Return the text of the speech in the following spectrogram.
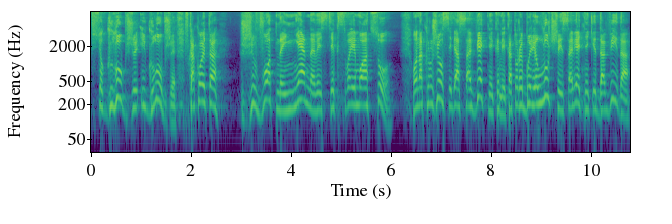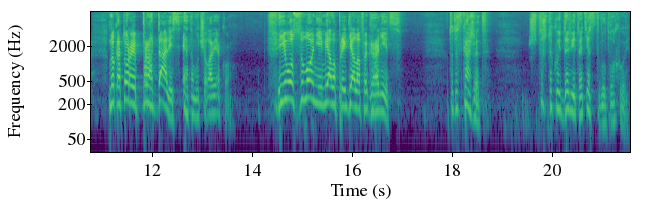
все глубже и глубже, в какой-то животной ненависти к своему отцу. Он окружил себя советниками, которые были лучшие советники Давида, но которые продались этому человеку. И его зло не имело пределов и границ. Кто-то скажет, что ж такой Давид? Отец-то был плохой.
